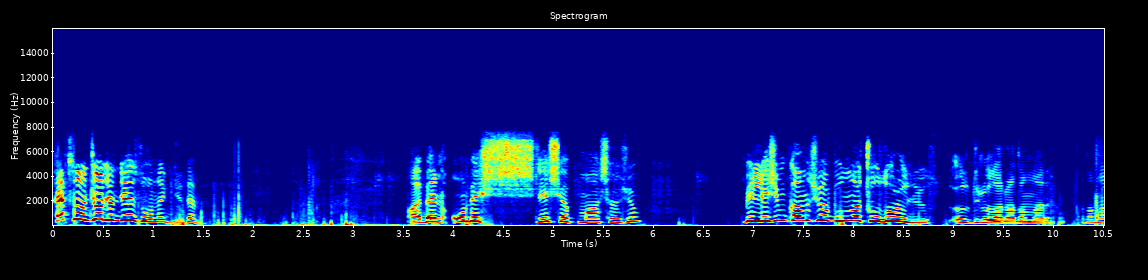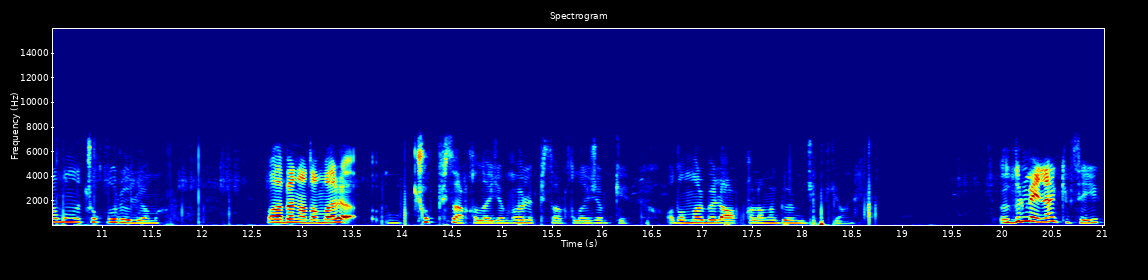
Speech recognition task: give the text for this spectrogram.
Hep sonuncu oluyorum diye zoruna gidiyor değil mi? Ay ben 15 leş yapmaya çalışıyorum. Bir leşim kalmış ve bunlar çok zor ölüyor, öldürüyorlar adamları. Adamlar bununla çok zor ölüyor ama. Valla ben adamları çok pis arkalayacağım. Öyle pis arkalayacağım ki. Adamlar böyle arkalama görmeyecek yani. Öldürmeyin lan kimseyi.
